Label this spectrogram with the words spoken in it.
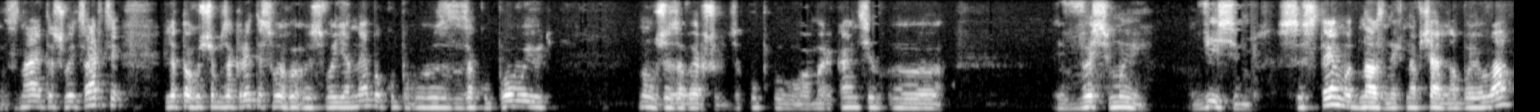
Знаєте, швейцарці для того, щоб закрити свого, своє небо, куп- закуповують, ну вже завершують закупку американців е, восьми, вісім систем. Одна з них навчальна бойова,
